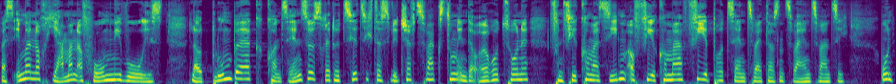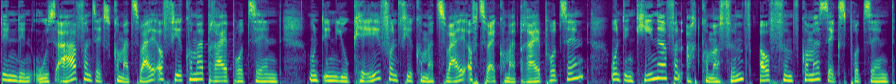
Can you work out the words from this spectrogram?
was immer noch Jammern auf hohem Niveau ist. Laut Bloomberg Konsensus reduziert sich das Wirtschaftswachstum in der Eurozone von 4,7 auf 4,4 Prozent 2022 und in den USA von 6,2 auf 4,3 Prozent und in UK von 4,2 auf 2,3 Prozent und in China von 8,5 auf 5,6 Prozent.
